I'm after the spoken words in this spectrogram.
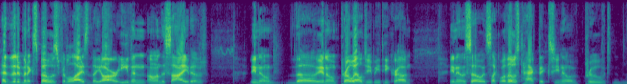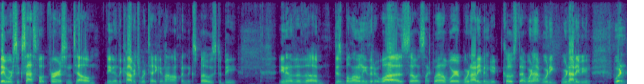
had, that have been exposed for the lies that they are, even on the side of, you know, the you know pro LGBT crowd. You know, so it's like, well, those tactics, you know, proved they were successful at first until you know the coverage were taken off and exposed to be you know the the this baloney that it was. So it's like, well, we're we're not even get close to that. We're not we're we're not even we're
